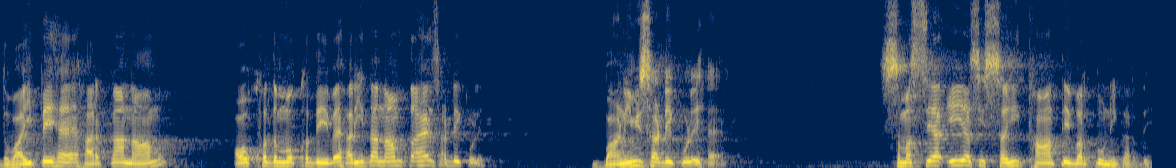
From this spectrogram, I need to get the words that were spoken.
ਦਵਾਈ ਤੇ ਹੈ ਹਰ ਕਾ ਨਾਮ, ਔਖਦ ਮੁਖ ਦੇਵੇ, ਹਰੀ ਦਾ ਨਾਮ ਤਾਂ ਹੈ ਸਾਡੇ ਕੋਲੇ। ਬਾਣੀ ਵੀ ਸਾਡੇ ਕੋਲੇ ਹੈ। ਸਮੱਸਿਆ ਇਹ ਅਸੀਂ ਸਹੀ ਥਾਂ ਤੇ ਵਰਤੋਂ ਨਹੀਂ ਕਰਦੇ।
